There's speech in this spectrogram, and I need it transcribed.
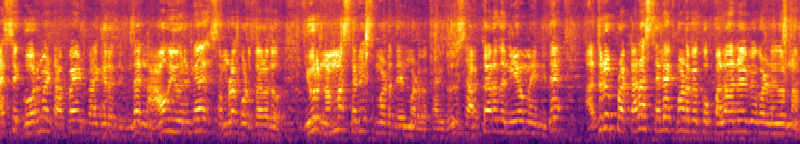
ಆಸ್ ಎ ಗೌರ್ಮೆಂಟ್ ಅಪಾಯಿಂಟ್ ಆಗಿರೋದ್ರಿಂದ ನಾವು ಇವರಿಗೆ ಸಂಬಳ ಕೊಡ್ತಾ ಇರೋದು. ಇವರು ನಮ್ಮ ಸರ್ವಿಸ್ ಮಾಡೋದು ಏನ್ ಮಾಡ್ಬೇಕಾಗಿರೋದು ಸರ್ಕಾರದ ನಿಯಮ ಏನಿದೆ, ಅದ್ರ ಪ್ರಕಾರ ಸೆಲೆಕ್ಟ್ ಮಾಡಬೇಕು ಫಲಾನುಭವಿಗಳನ್ನ ಇವ್ರನ್ನ.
